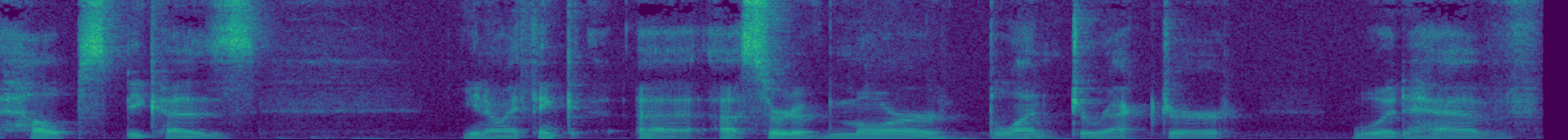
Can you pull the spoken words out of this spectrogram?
helps because you know I think uh, a sort of more blunt director would have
